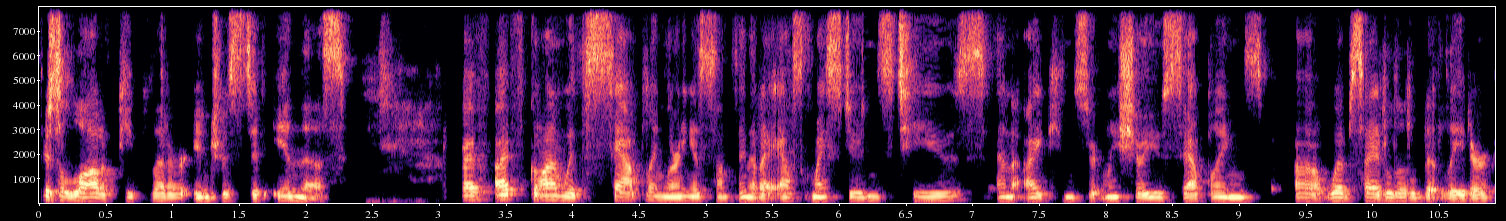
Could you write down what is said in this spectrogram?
there's a lot of people that are interested in this. I've, I've gone with sapling learning as something that I ask my students to use, and I can certainly show you sapling's uh, website a little bit later.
